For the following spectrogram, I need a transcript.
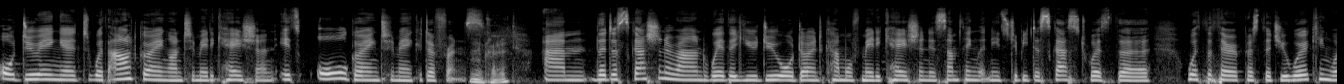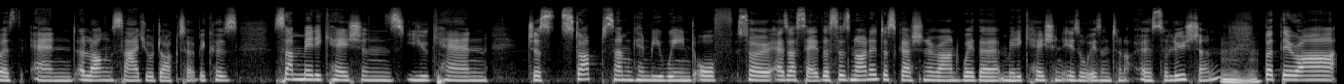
or doing it without going onto medication, it's all going to make a difference. Okay. Um, the discussion around whether you do or don't come off medication is something that needs to be discussed with the with the therapist that you're working with and alongside your doctor because some medications you can just stop some can be weaned off so as i say this is not a discussion around whether medication is or isn't an, a solution but there are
